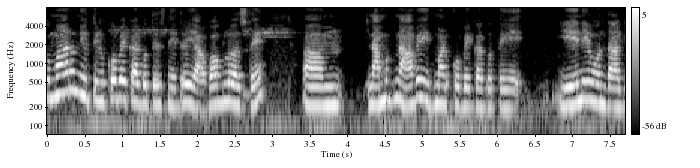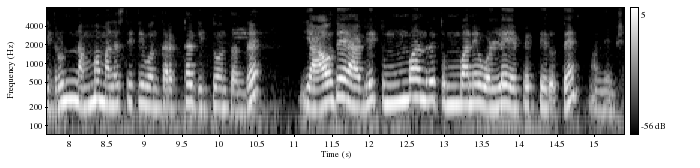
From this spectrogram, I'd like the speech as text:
ಸುಮಾರು ನೀವು ತಿಳ್ಕೊಬೇಕಾಗುತ್ತೆ ಸ್ನೇಹಿತರೆ, ಯಾವಾಗಲೂ ಅಷ್ಟೇ. ನಮಗೆ ನಾವೇ ಇದು ಮಾಡ್ಕೋಬೇಕಾಗುತ್ತೆ. ಏನೇ ಒಂದಾಗಿದ್ರು ನಮ್ಮ ಮನಸ್ಥಿತಿ ಒಂದು ಕರೆಕ್ಟಾಗಿತ್ತು ಅಂತಂದರೆ ಯಾವುದೇ ಆಗಲಿ ತುಂಬ ಅಂದರೆ ತುಂಬಾ ಒಳ್ಳೆ ಎಫೆಕ್ಟ್ ಇರುತ್ತೆ. ಒಂದು ನಿಮಿಷ.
